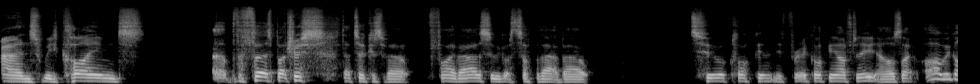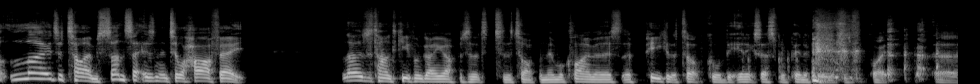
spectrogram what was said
And we'd climbed up the first buttress. That took us about five hours. So we got to the top of that about two o'clock in three o'clock in the afternoon. And I was like, oh, we've got loads of time. Sunset isn't until half eight. Loads of time to keep on going up to the, to the top, and then we'll climb. And there's a peak at the top called the Inaccessible Pinnacle, which is quite uh,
